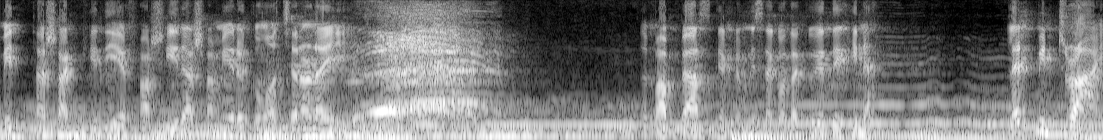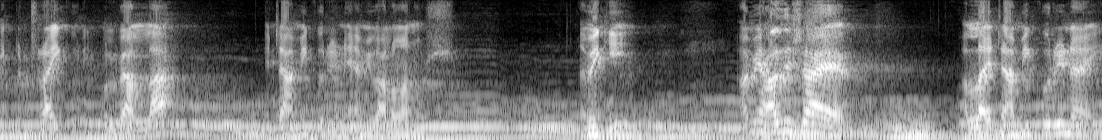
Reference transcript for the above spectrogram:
মিথ্যা সাক্ষী দিয়ে ফাঁসির আসামি এরকম আছে না নাই? ভাববে আজকে একটা মিথ্যা কথা কয়ে দেখি না। লেট মি ট্রাই একটু ট্রাই করি। বলবে, আল্লাহ, এটা আমি করি না আমি ভালো মানুষ। আমি কি? আমি হাজি সাহেব। আল্লাহ, এটা আমি করি নাই।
